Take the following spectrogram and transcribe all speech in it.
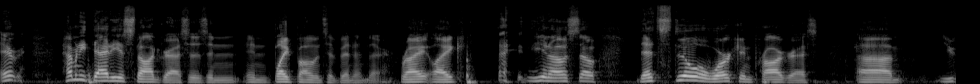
Every, how many Thaddeus Snodgrasses and, and Blake Bones have been in there, right? Like, you know, so that's still a work in progress. Um, you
